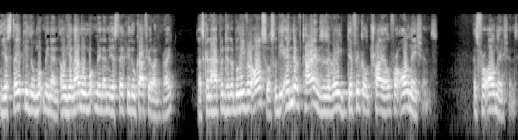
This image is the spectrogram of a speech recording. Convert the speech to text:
يستيقظ مؤمنا أو ينام مؤمنا يستيقظ كافرا right that's going to happen to the believer also so the end of times is a very difficult trial for all nations it's for all nations.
